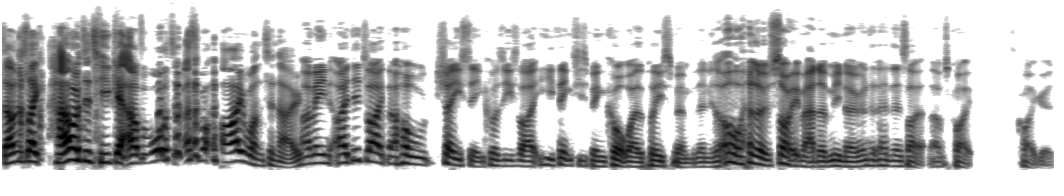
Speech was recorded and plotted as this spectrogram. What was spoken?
so I'm just like, how did he get out of the water? That's what I want to know. I mean, I did like the whole chasing because he's like he thinks he's been caught by the policeman, but then he's like, "Oh, hello, sorry, madam," you know, and then it's like that was quite quite good.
